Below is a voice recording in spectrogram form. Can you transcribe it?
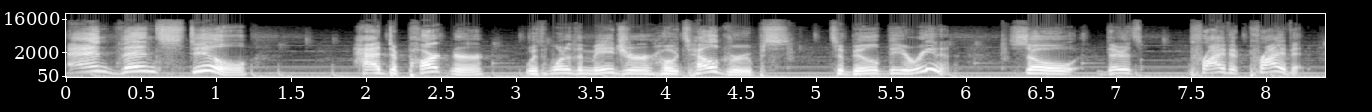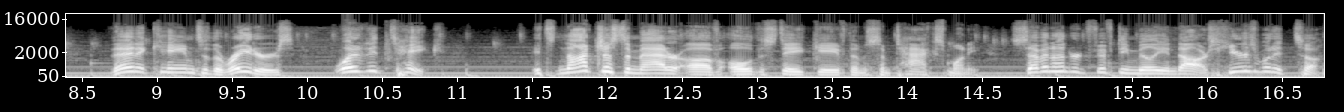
and then still had to partner with one of the major hotel groups to build the arena. So there's private, private. Then it came to the Raiders. What did it take? It's not just a matter of, oh, the state gave them some tax money. $750 million. Here's what it took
